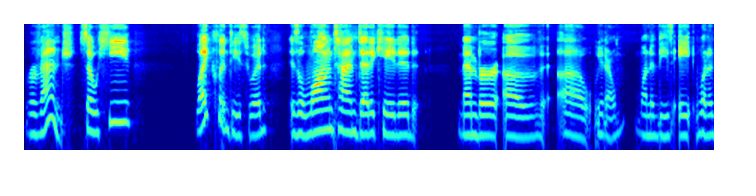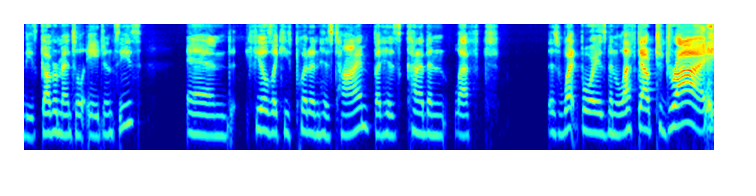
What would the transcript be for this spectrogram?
revenge. So he, like Clint Eastwood, is a longtime dedicated member of, uh, you know, one of these eight, one of these governmental agencies, and feels like he's put in his time, but has kind of been left. This wet boy has been left out to dry.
